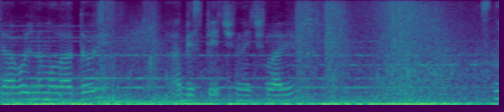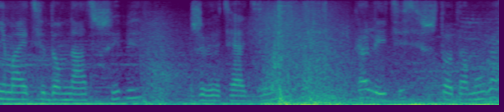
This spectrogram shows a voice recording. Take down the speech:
Довольно молодой, обеспеченный человек. Снимаете дом на отшибе, живете один. Колитесь, что там у вас?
